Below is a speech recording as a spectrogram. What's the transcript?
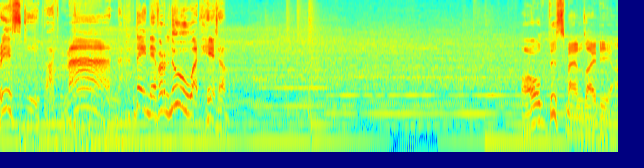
Risky, but man, they never knew what hit him. All this man's idea.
